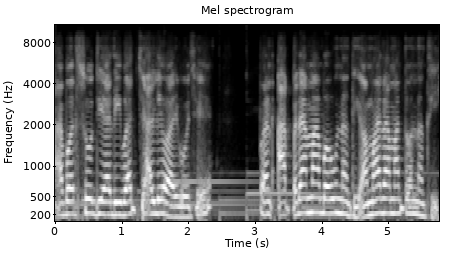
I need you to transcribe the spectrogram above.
આ વર્ષોથી આ રિવાજ ચાલ્યો આવ્યો છે. પણ આપણામાં બહુ નથી, અમારામાં તો નથી.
